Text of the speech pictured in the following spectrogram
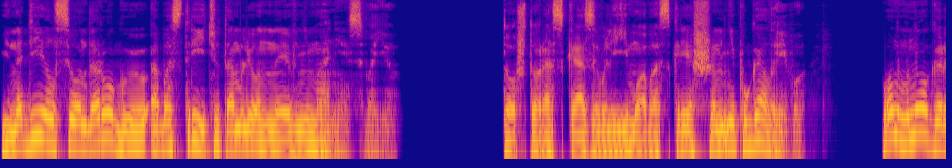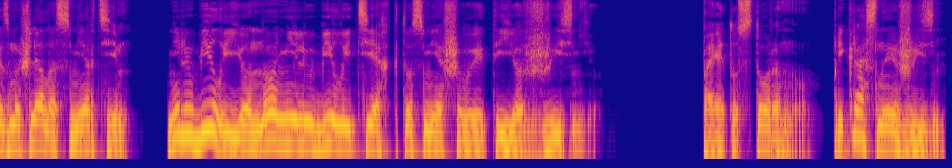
и надеялся он дорогую обострить утомленное внимание свое. То, что рассказывали ему о воскресшем, не пугало его. Он много размышлял о смерти Не любил ее, но не любил и тех, кто смешивает ее с жизнью. По эту сторону прекрасная жизнь,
